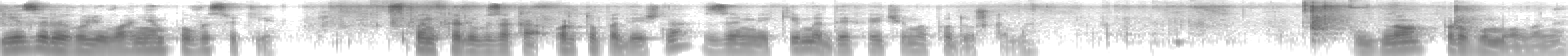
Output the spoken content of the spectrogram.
і з регулюванням по висоті. Спинка рюкзака ортопедична з м'якими дихаючими подушками. Дно прогумоване.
